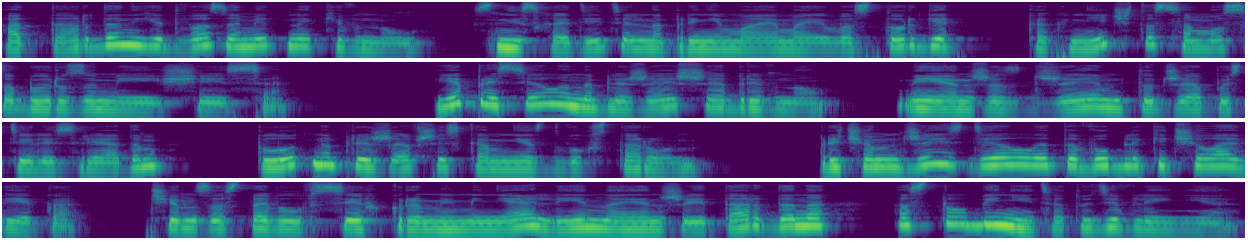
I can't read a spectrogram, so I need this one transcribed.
а Тарден едва заметно кивнул, снисходительно принимая мои восторги как нечто само собой разумеющееся. Я присела на ближайшее бревно. Энджи с Джейм тут же опустились рядом, плотно прижавшись ко мне с двух сторон. Причем Джей сделал это в облике человека, чем заставил всех, кроме меня, Лина, Энджи и Тардена, остолбенеть от удивления.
